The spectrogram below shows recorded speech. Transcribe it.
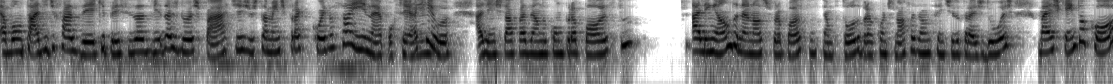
a vontade de fazer, que precisa vir das duas partes, justamente para coisa sair, né? Porque é Sim. é aquilo. A gente está fazendo com propósito alinhando né, nossos propósitos o tempo todo para continuar fazendo sentido para as duas, mas quem tocou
